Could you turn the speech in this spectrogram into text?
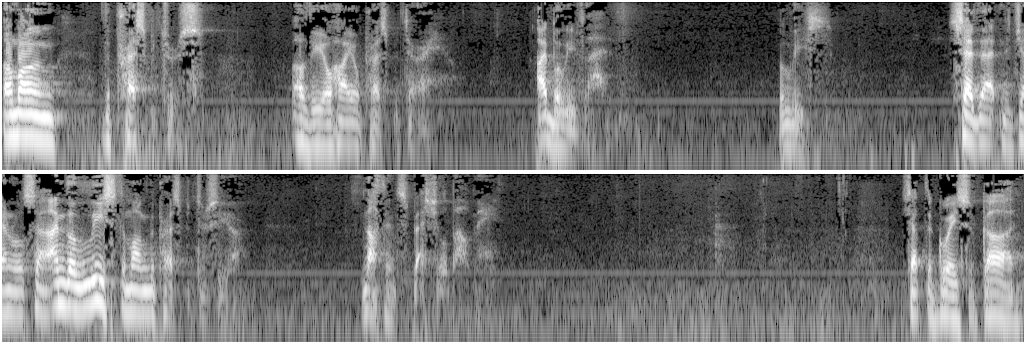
among the presbyters of the Ohio Presbytery. I believe that. The least. Said that in the general sense. I'm the least among the presbyters here. Nothing special about me. Except the grace of God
